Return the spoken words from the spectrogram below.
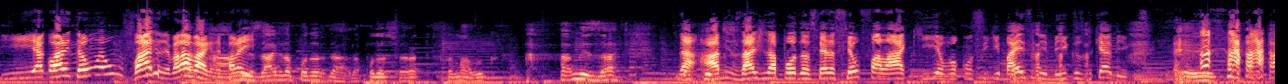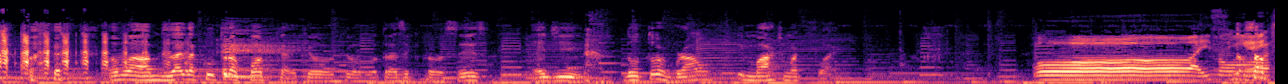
E agora então é o Wagner, vai lá Wagner, a fala aí. amizade da, podo, da, da podosfera foi maluco. A amizade. Não, a amizade da podosfera, se eu falar aqui, eu vou conseguir mais inimigos do que amigos. É isso. Vamos lá, a amizade da cultura pop, cara, que eu, que eu vou trazer aqui pra vocês é de Dr. Brown e Marty McFly. Oh, aí sim, Não, hein? sabe-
